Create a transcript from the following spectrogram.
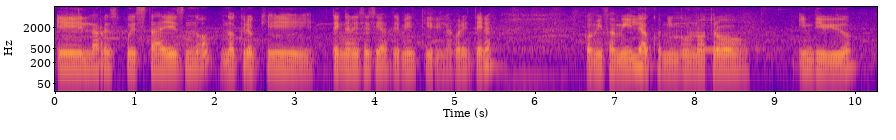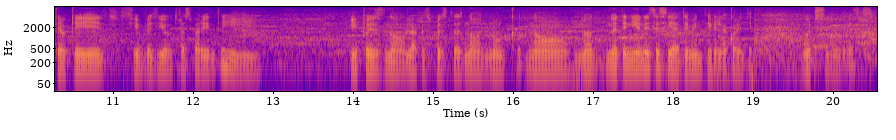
Eh, la respuesta es no, no creo que tenga necesidad de mentir en la cuarentena con mi familia o con ningún otro individuo. Creo que siempre he sido transparente y, y pues no, la respuesta es no, nunca, no, no, no he tenido necesidad de mentir en la cuarentena. Muchísimas gracias.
